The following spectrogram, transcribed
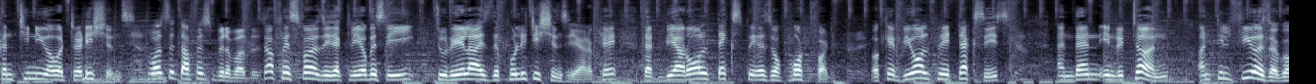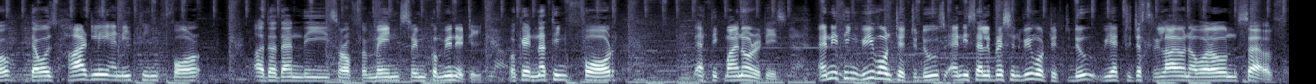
continue our traditions What's the toughest bit about this? toughest us is actually obviously to realize the politicians here, okay, that we are all taxpayers of Watford. Okay, we all pay taxes, and then in return, until few years ago, there was hardly anything for other than the sort of mainstream community. Okay, nothing for ethnic minorities. Anything we wanted to do, any celebration we wanted to do, we had to just rely on our own self.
